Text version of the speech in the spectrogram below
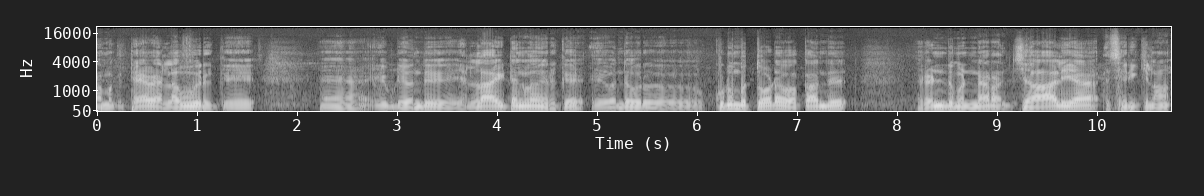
நமக்கு தேவை லவ் இருக்குது இப்படி வந்து எல்லா ஐட்டங்களும் இருக்குது இது வந்து ஒரு குடும்பத்தோடு உக்காந்து ரெண்டு மணி நேரம் ஜாலியாக சிரிக்கலாம்.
